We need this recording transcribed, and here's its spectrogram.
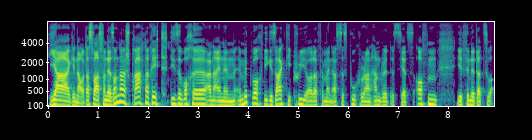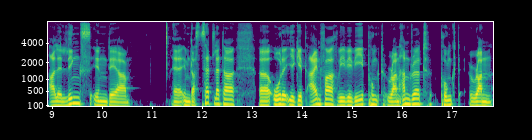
Ja, genau. Das war's von der Sondersprachnachricht diese Woche an einem Mittwoch. Wie gesagt, die Pre-Order für mein erstes Buch Run 100 ist jetzt offen. Ihr findet dazu alle Links in der äh, im das Z-Letter äh, oder ihr gebt einfach www.run100.run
